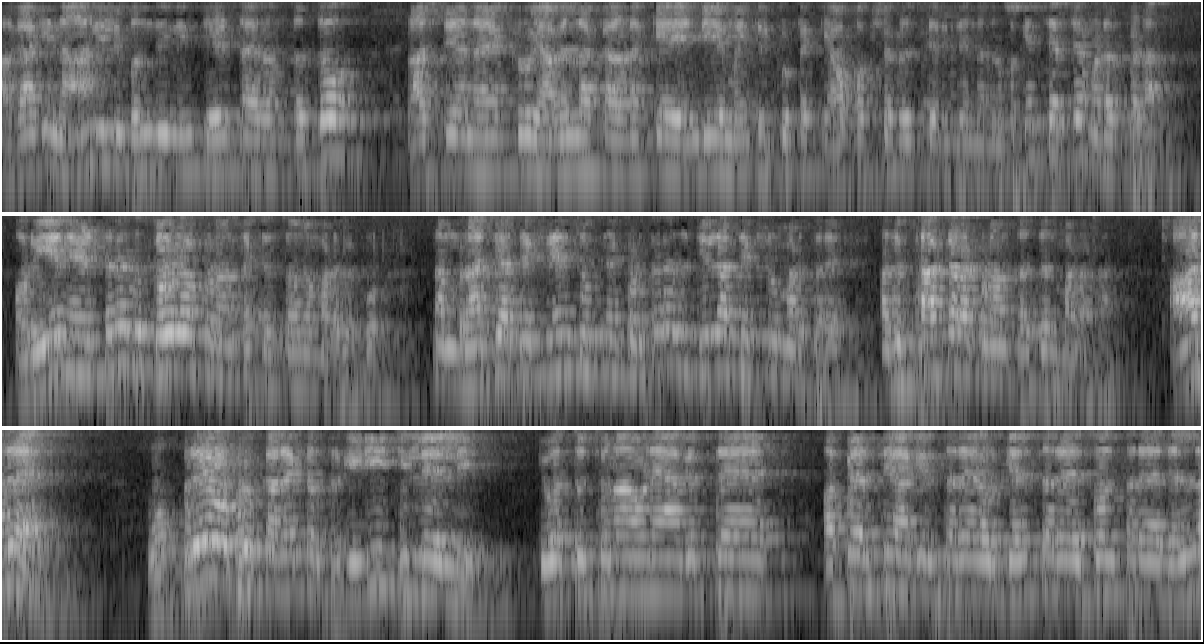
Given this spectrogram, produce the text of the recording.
ಹಾಗಾಗಿ ನಾನು ಇಲ್ಲಿ ಬಂದು ನಿಂತು ಹೇಳ್ತಾ ಇರುವಂತದ್ದು ರಾಷ್ಟ್ರೀಯ ನಾಯಕರು ಯಾವೆಲ್ಲ ಕಾರಣಕ್ಕೆ ಎನ್ ಡಿ ಎ ಮೈತ್ರಿಕೂಟಕ್ಕೆ ಯಾವ ಪಕ್ಷಗಳು ಸೇರಿದೆ ಅನ್ನೋದ್ರ ಬಗ್ಗೆ ಚರ್ಚೆ ಮಾಡೋದು ಬೇಡ. ಅವ್ರು ಏನ್ ಹೇಳ್ತಾರೆ ಅದು ಗೌರವ ಕೊಡುವಂತ ಕೆಲಸವನ್ನ ಮಾಡಬೇಕು. ನಮ್ಮ ರಾಜ್ಯಾಧ್ಯಕ್ಷರು ಏನ್ ಸೂಚನೆ ಕೊಡ್ತಾರೆ? ಅದು ಜಿಲ್ಲಾಧ್ಯಕ್ಷರು ಮಾಡ್ತಾರೆ. ಅದಕ್ಕೆ ಸಹಕಾರ ಕೊಡುವಂತದ್ದನ್ನ ಮಾಡೋಣ. ಆದ್ರೆ ಒಬ್ಬರೇ ಒಬ್ರು ಕಾರ್ಯಕರ್ತರಿಗೆ ಇಡೀ ಜಿಲ್ಲೆಯಲ್ಲಿ ಇವತ್ತು ಚುನಾವಣೆ ಆಗುತ್ತೆ, ಅಭ್ಯರ್ಥಿ ಆಗಿರ್ತಾರೆ, ಅವ್ರು ಗೆಲ್ತಾರೆ, ಸೋಲ್ತಾರೆ, ಅದೆಲ್ಲ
